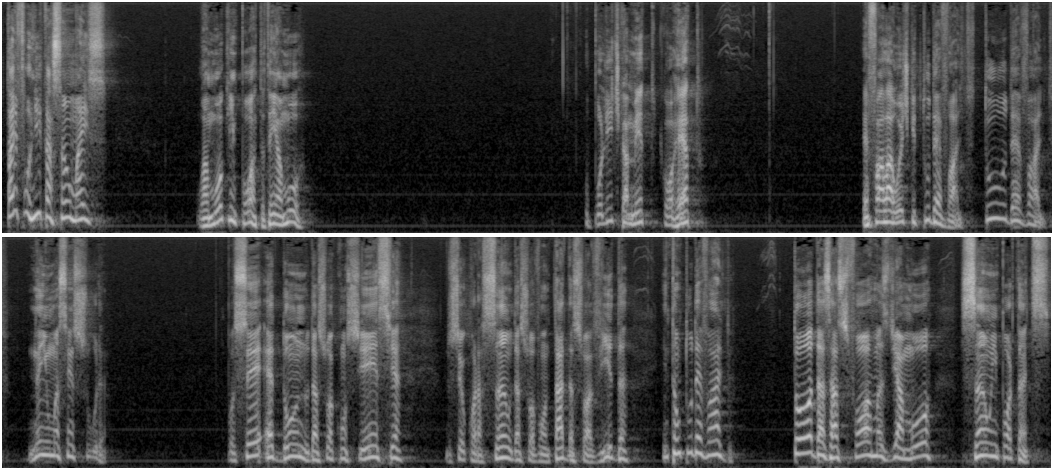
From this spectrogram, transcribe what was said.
Está em fornicação, mas o amor que importa, tem amor? Politicamente correto é falar hoje que tudo é válido. Tudo é válido. Nenhuma censura. Você é dono da sua consciência, do seu coração, da sua vontade, da sua vida. Então tudo é válido. Todas as formas de amor são importantes.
